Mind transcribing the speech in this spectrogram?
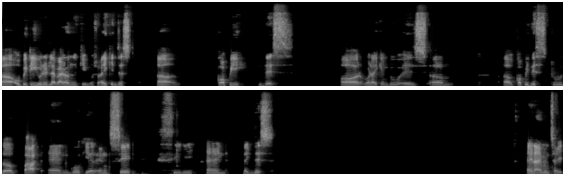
uh, opt unetlab add-ons and QEMU so i can just uh, copy this or what i can do is um, uh, copy this to the path and go here and say cd and like this and I'm inside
